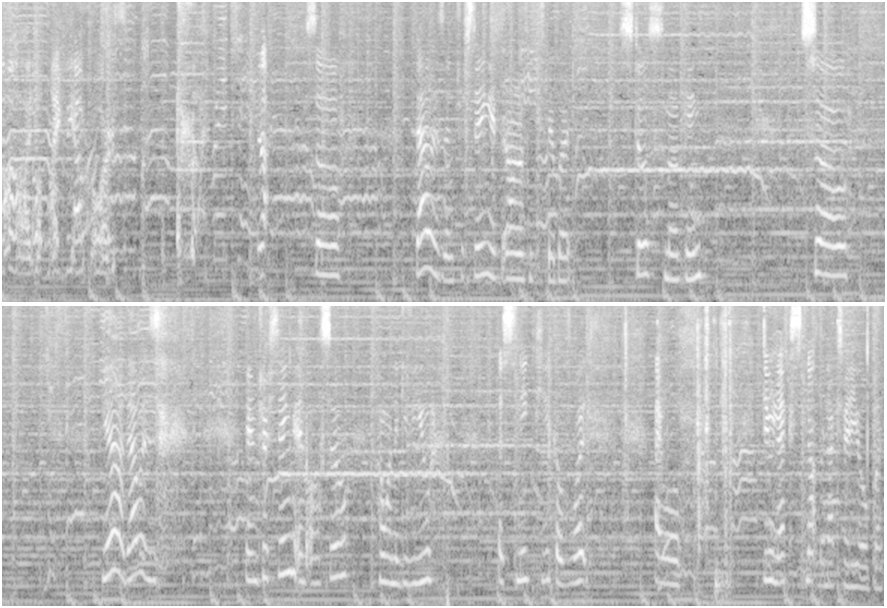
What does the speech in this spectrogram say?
Oh, I don't like the outdoors. yeah. So that was interesting. I don't know if you can see but still smoking. So yeah, that was interesting. And also, I want to give you a sneak peek of what I will do next. Not the next video, but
